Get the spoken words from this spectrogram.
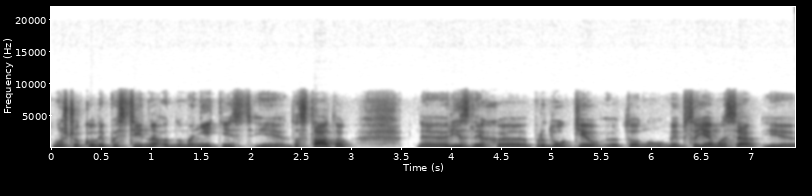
Тому що коли постійна одноманітність і достаток е, різних е, продуктів, е, то ну, ми псуємося, і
